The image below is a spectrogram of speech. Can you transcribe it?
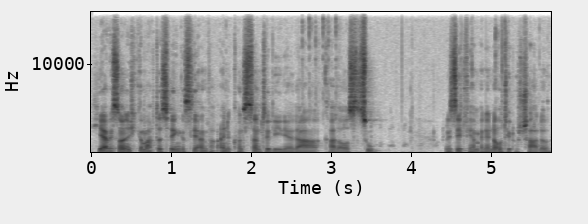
Hier habe ich es noch nicht gemacht, deswegen ist hier einfach eine konstante Linie da geradeaus zu. Und ihr seht, wir haben eine Nautilus-Schale.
